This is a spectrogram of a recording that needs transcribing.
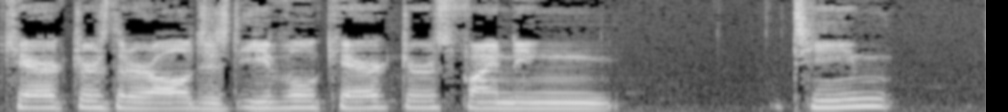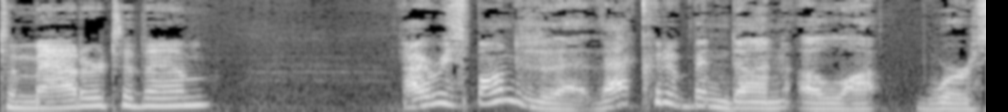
characters that are all just evil characters finding team to matter to them. I responded to that. That could have been done a lot worse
